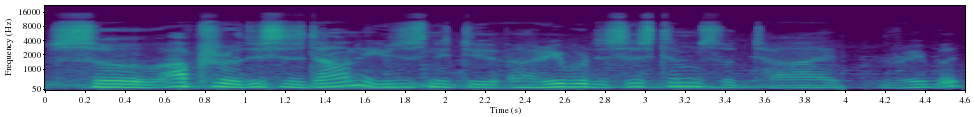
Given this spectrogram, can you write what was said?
So after this is done you just need to uh, reboot the system so type reboot.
